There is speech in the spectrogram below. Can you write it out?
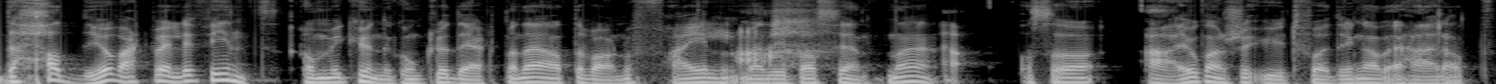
Det hadde jo vært veldig fint om vi kunne konkludert med det, at det var noe feil med de pasientene. Ja. Og så er jo kanskje utfordringa det her at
